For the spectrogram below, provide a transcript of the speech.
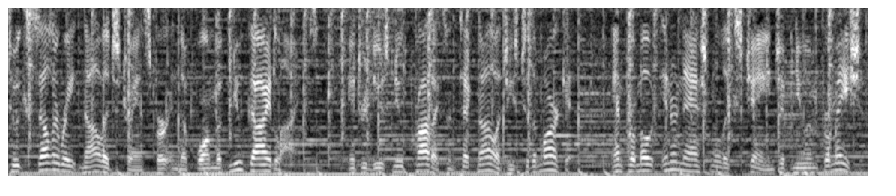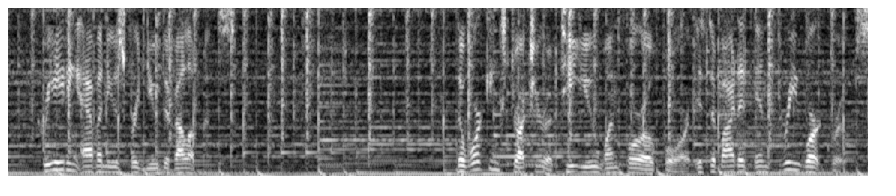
to accelerate knowledge transfer in the form of new guidelines, introduce new products and technologies to the market, and promote international exchange of new information, creating avenues for new developments. The working structure of TU 1404 is divided in three work groups.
